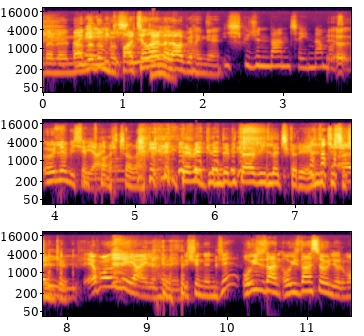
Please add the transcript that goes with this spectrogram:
onların önüne Hani anladın 50 mı? Parçalarlar Evet. abi hani. İş gücünden şeyinden bahsediyorum. Ö- öyle bir şey yani. Parçalar. Demek günde bir tane villa çıkarıyor. 50 kişi çünkü. Ay, ama öyle yani hani düşününce. O yüzden o yüzden söylüyorum. O,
